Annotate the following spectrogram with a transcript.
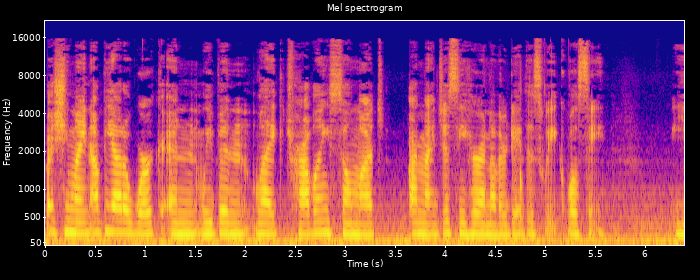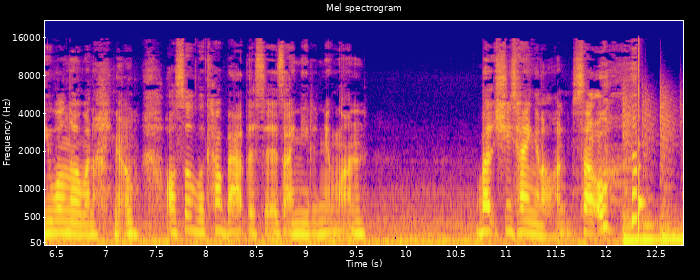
but she might not be out of work, and we've been like traveling so much. I might just see her another day this week. We'll see. You will know when I know. Also, look how bad this is. I need a new one. But she's hanging on, so.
